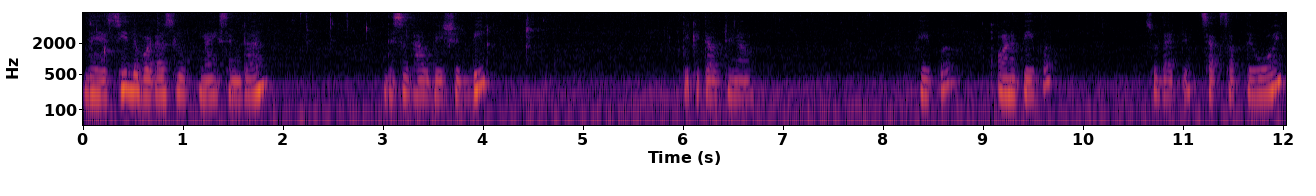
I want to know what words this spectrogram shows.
There, see the vadas look nice and done. This is how they should be. Take it out in a paper, on a paper, so that it sucks up the oil.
